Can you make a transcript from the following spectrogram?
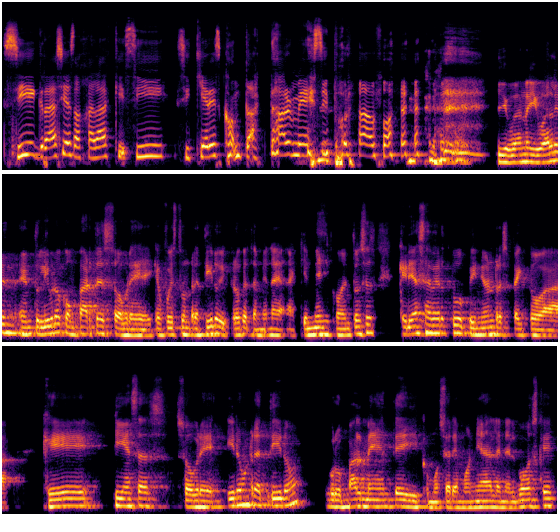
Sí, gracias, ojalá que sí, si quieres contactarme, sí, por favor. y bueno, igual en, en tu libro compartes sobre que fuiste un retiro y creo que también aquí en México. Entonces, quería saber tu opinión respecto a ¿Qué piensas sobre ir a un retiro grupalmente y como ceremonial en el bosque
